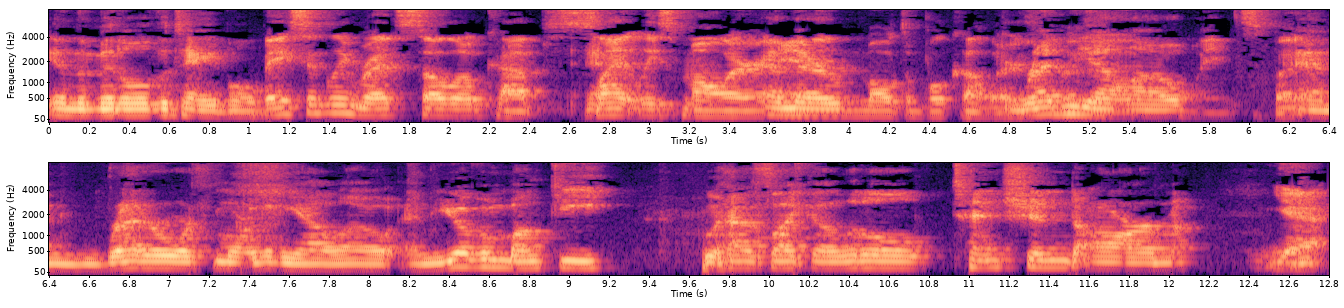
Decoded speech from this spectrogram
in the middle of the table. Basically, red solo cups, slightly smaller, and and, they're multiple colors, red and yellow, points. But and red are worth more than yellow. And you have a monkey who has like a little tensioned arm. yeah,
